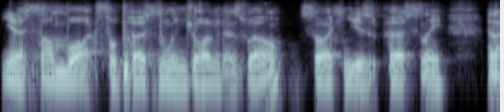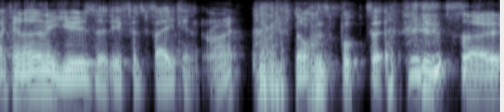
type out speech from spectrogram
you know, somewhat for personal enjoyment as well. So I can use it personally, and I can only use it if it's vacant, right? if no one's booked it. so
